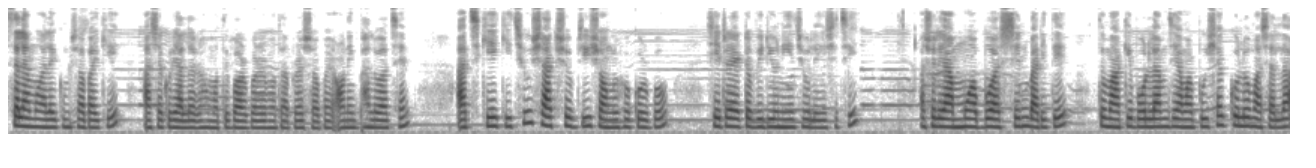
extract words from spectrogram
সালামু আলাইকুম সবাইকে। আশা করি আল্লাহর রহমতে, বরাবরের মতো আপনারা সবাই অনেক ভালো আছেন। আজকে কিছু শাকসবজি সংগ্রহ করব, সেটার একটা ভিডিও নিয়ে চলে এসেছি। আসলে আম্মু আব্বু আসছেন বাড়িতে, তো মাকে বললাম যে আমার পুঁই শাকগুলো মাসাল্লাহ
